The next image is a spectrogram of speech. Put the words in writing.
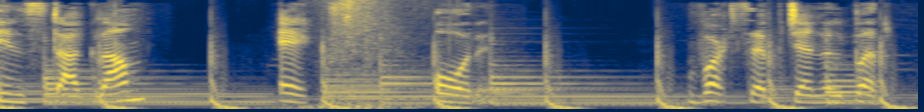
Instagram X और व्हाट्सएप चैनल आरोप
